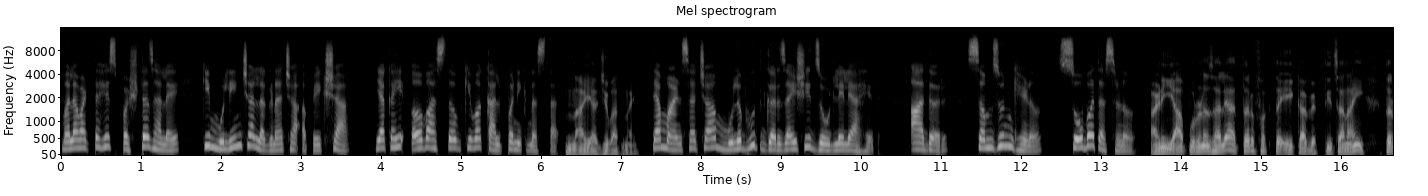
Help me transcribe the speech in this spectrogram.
मला वाटतं हे स्पष्ट झालंय की मुलींच्या लग्नाच्या अपेक्षा या काही अवास्तव किंवा काल्पनिक नसतात. नाही अजिबात नाही. त्या माणसाच्या मूलभूत गरजाईशी जोडलेल्या आहेत. आदर समजून घेणं सोबत असणं. आणि या पूर्ण झाल्या तर फक्त एका व्यक्तीचा नाही तर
